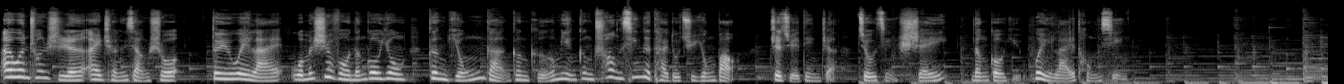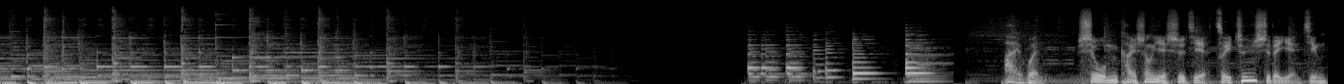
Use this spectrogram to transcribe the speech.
爱问创始人艾诚想说。对于未来，我们是否能够用更勇敢、更革命、更创新的态度去拥抱？这决定着究竟谁能够与未来同行。爱问是我们看商业世界最真实的眼睛，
